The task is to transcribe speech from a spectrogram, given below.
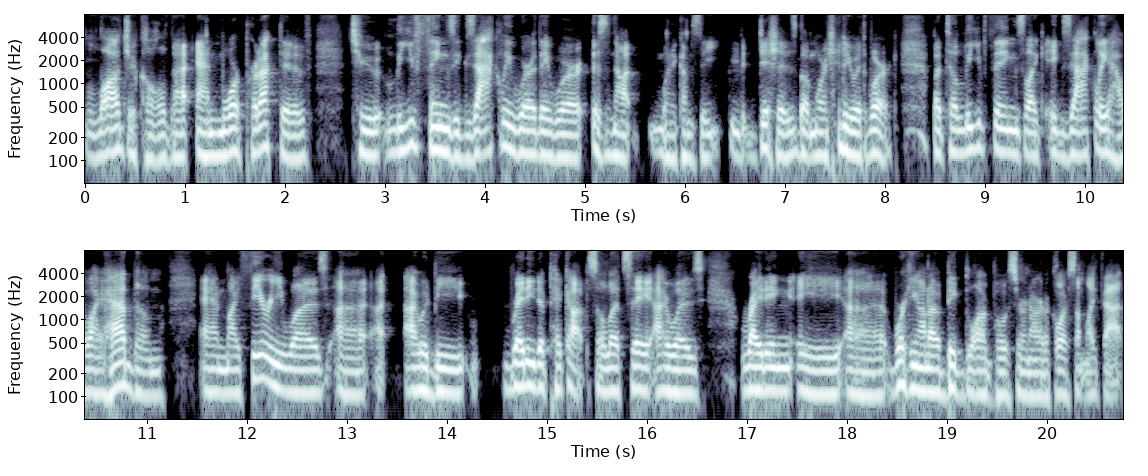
logical that and more productive to leave things exactly where they were this is not when it comes to dishes but more to do with work but to leave things like exactly how i had them. And my theory was uh, I, I, would be ready to pick up. So let's say i was writing a uh, working on a big blog post or an article or something like that.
